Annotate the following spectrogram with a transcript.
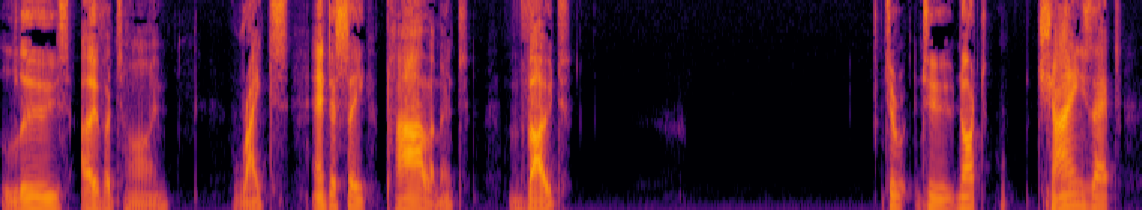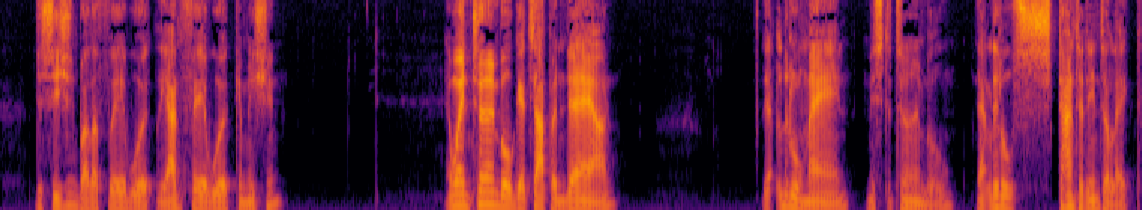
lose overtime rates and to see Parliament vote to, to not change that decision by the Fair Work, the Unfair Work Commission. And when Turnbull gets up and down, that little man, Mr. Turnbull, that little stunted intellect,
